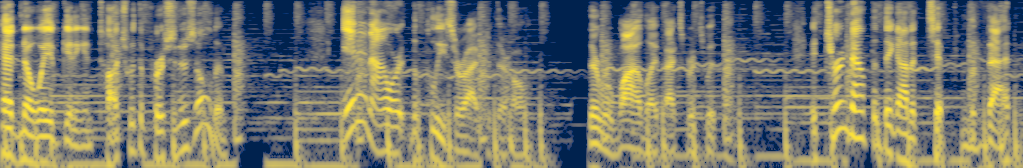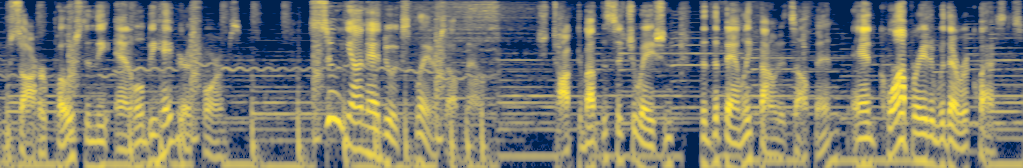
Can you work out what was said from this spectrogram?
had no way of getting in touch with the person who sold him. In an hour, the police arrived at their home. There were wildlife experts with them. It turned out that they got a tip from the vet who saw her post in the animal behaviorist forums. Sue Yan had to explain herself now. She talked about the situation that the family found itself in and cooperated with their requests.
